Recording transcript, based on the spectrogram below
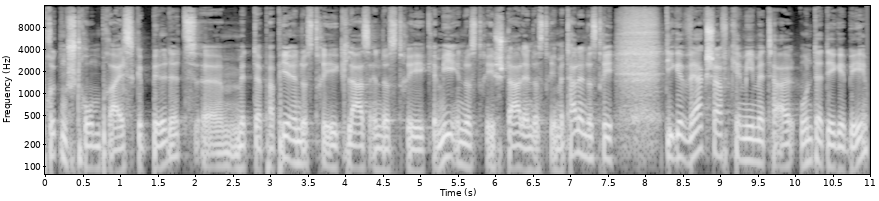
Brückenstrompreis gebildet äh, mit der Papierindustrie, Glasindustrie, Chemieindustrie, Stahlindustrie, Metallindustrie. Die Gewerkschaft Chemie, Metall und der DGB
